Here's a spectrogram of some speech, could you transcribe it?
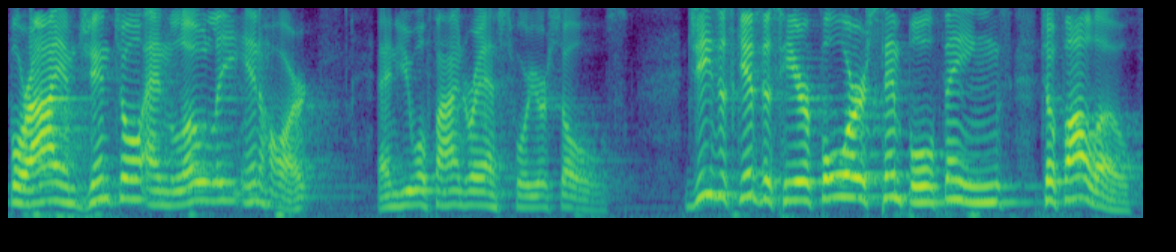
for I am gentle and lowly in heart, and you will find rest for your souls. Jesus gives us here four simple things to follow.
